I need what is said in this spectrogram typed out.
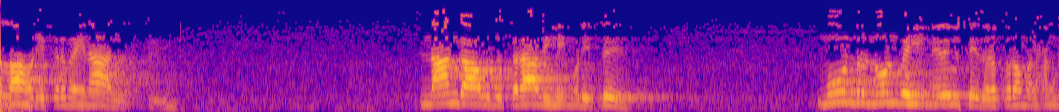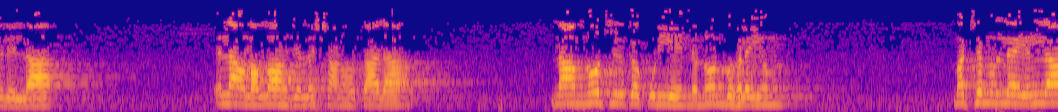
அல்லாஹுடைய கிருபையினால் நான்காவது தராவிகை முடித்து மூன்று நோன்பை நிறைவு செய்திருக்கிறோம் அலமதுல்லா எல்லாம் அல்லாஹு ஜல்லஷானு தாலா நாம் நோற்றிருக்கக்கூடிய இந்த நோன்புகளையும் மற்றமுள்ள எல்லா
